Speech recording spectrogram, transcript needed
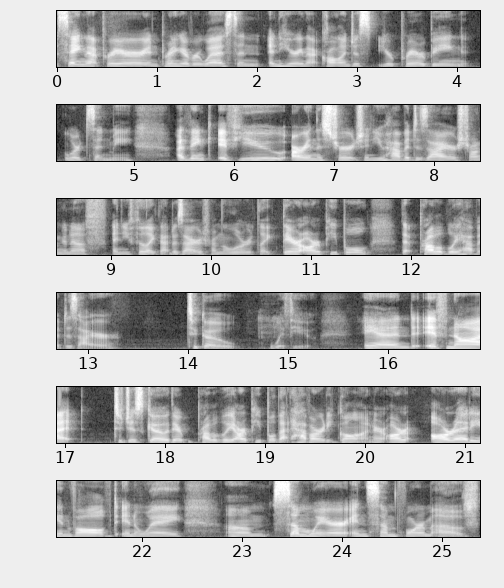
saying that prayer and praying over Wes and, and hearing that call and just your prayer being, Lord, send me. I think if you are in this church and you have a desire strong enough and you feel like that desire is from the Lord, like there are people that probably have a desire to go with you. And if not to just go, there probably are people that have already gone or are already involved in a way, um, somewhere in some form of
